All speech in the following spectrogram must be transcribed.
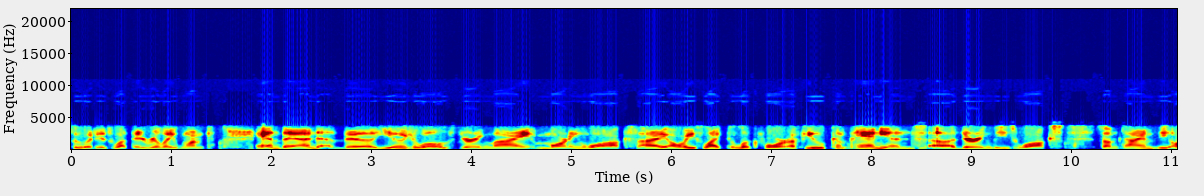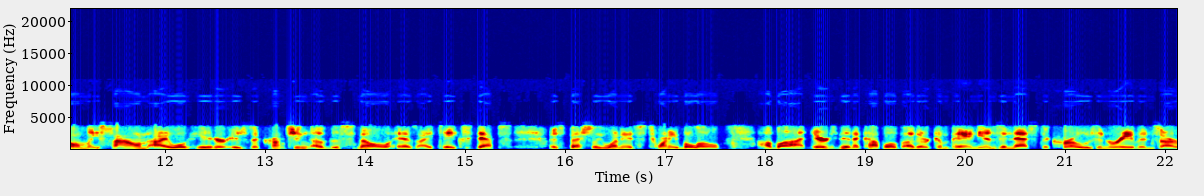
suet is what they really want. And then the usuals during my morning walks, I always like to look for a few companions uh, during these walks. Sometimes the only sound I will hear is the crunching of the snow as I take steps, especially when it's 20 below. Uh, but there's been a couple of other companions, and that's the crows and ravens are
